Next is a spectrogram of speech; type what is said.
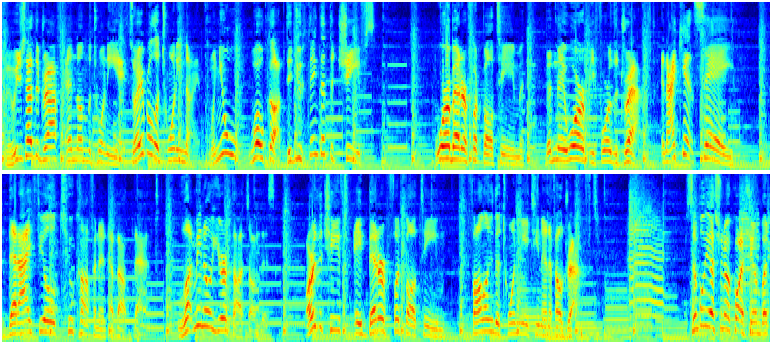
I mean, we just had the draft end on the 28th. So, April the 29th, when you woke up, did you think that the Chiefs were a better football team than they were before the draft? And I can't say that I feel too confident about that. Let me know your thoughts on this. Are the Chiefs a better football team following the 2018 NFL Draft? Simple yes or no question, but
